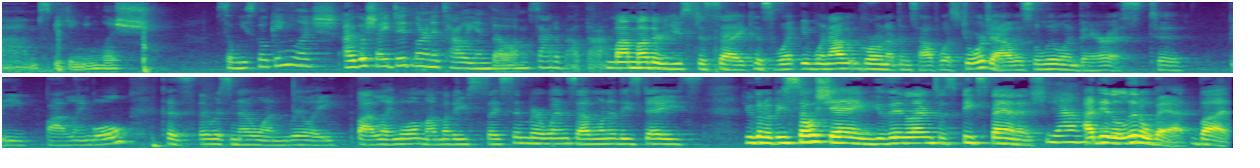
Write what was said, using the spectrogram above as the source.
um, speaking English So we spoke English. I wish I did learn Italian, though. I'm sad about that. My mother used to say, because when I was growing up in Southwest Georgia, I was a little embarrassed to be bilingual because there was no one really bilingual. My mother used to say, Sinvergüenza, one of these days you're going to be so ashamed you didn't learn to speak Spanish. Yeah. I did a little bit, but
